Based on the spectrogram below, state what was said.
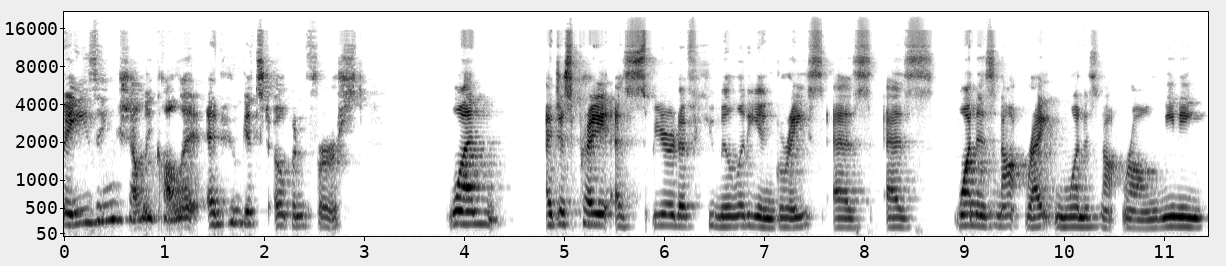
phasing, shall we call it, and who gets to open first, one, I just pray a spirit of humility and grace as as one is not right and one is not wrong, meaning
